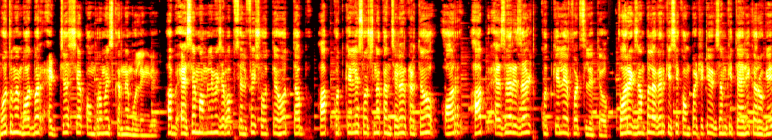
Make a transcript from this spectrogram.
वो तुम्हें बहुत बार एडजस्ट या कॉम्प्रोमाइज करने बोलेंगे। अब ऐसे मामले में जब आप सेल्फिश होते हो, तब आप खुद के लिए सोचना कंसिडर करते हो और आप एज अ रिज़ल्ट खुद के लिए एफर्ट्स लेते हो। फॉर एग्ज़ाम्पल अगर किसी कॉम्पिटेटिव एग्ज़ाम की तैयारी करोगे,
